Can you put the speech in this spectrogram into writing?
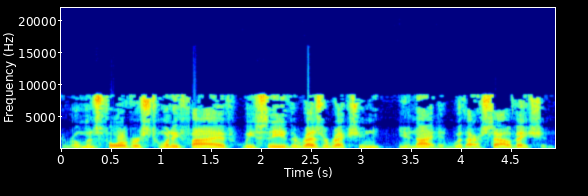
In Romans 4 verse 25, we see the resurrection united with our salvation.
